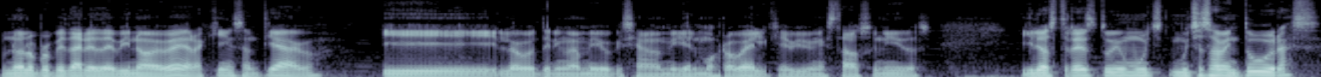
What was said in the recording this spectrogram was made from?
uno de los propietarios de Vino a Beber aquí en Santiago. Y luego tenía un amigo que se llama Miguel Morrobel, que vive en Estados Unidos. Y los tres tuvimos much- muchas aventuras.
